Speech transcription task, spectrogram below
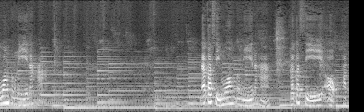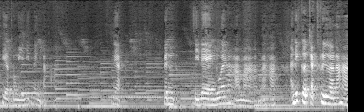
ม่วงตรงนี้นะคะ แล้วก็สีม่วงตรงนี้นะคะ แล้วก็สีออกพับเทียบตรงนี้นิดนึงนะคะ เนี่ยเป็นสีแดงด้วยนะคะมานะคะ อันนี้เกิดจากเครือนะคะ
